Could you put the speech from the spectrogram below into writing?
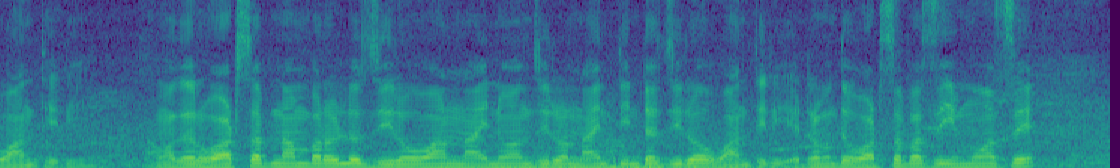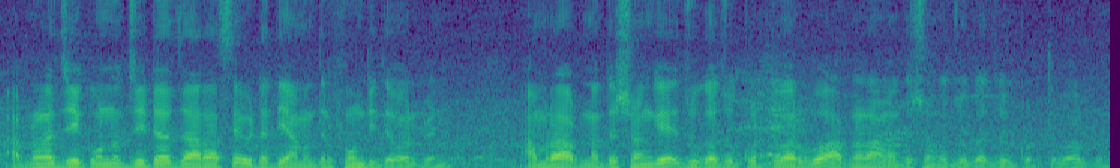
ওয়ান থ্রি। আমাদের হোয়াটসঅ্যাপ নাম্বার হলো zero one nine one zero nine তিনটা জিরো ওয়ান থ্রি। এটার মধ্যে হোয়াটসঅ্যাপ আছে, ইমো আছে। আপনারা যে কোনো যেটা যার আছে, ওইটা দিয়ে আমাদের ফোন দিতে পারবেন। আমরা আপনাদের সঙ্গে যোগাযোগ করতে পারব, আপনারা আমাদের সঙ্গে যোগাযোগ করতে পারবেন।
